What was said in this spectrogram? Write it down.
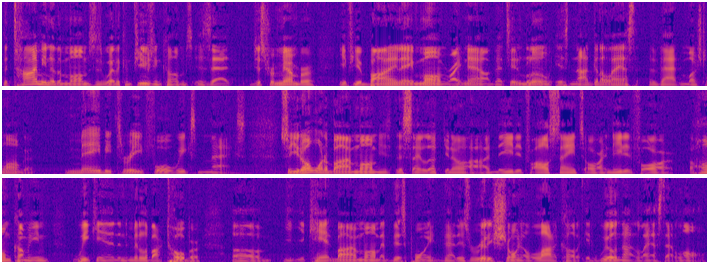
The timing of the mums is where the confusion comes. Is that just remember if you're buying a mum right now that's in bloom, it's not going to last that much longer. Maybe three, four weeks max. So you don't want to buy a mum just say, look, you know, I, I need it for All Saints or I need it for a homecoming weekend in the middle of October. Um, you, you can't buy a mum at this point that is really showing a lot of color. It will not last that long.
